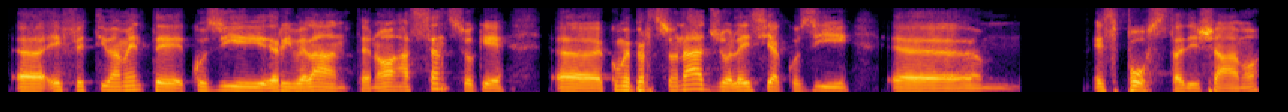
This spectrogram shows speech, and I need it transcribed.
eh, effettivamente così rivelante, no? Ha senso che eh, come personaggio lei sia così. ehm, esposta, diciamo,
